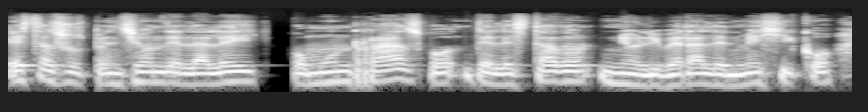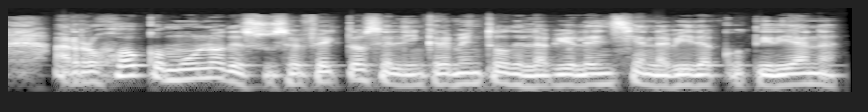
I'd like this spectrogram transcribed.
Esta suspensión de la ley como un rasgo del Estado neoliberal en México arrojó como uno de sus efectos el incremento de la violencia en la vida cotidiana,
